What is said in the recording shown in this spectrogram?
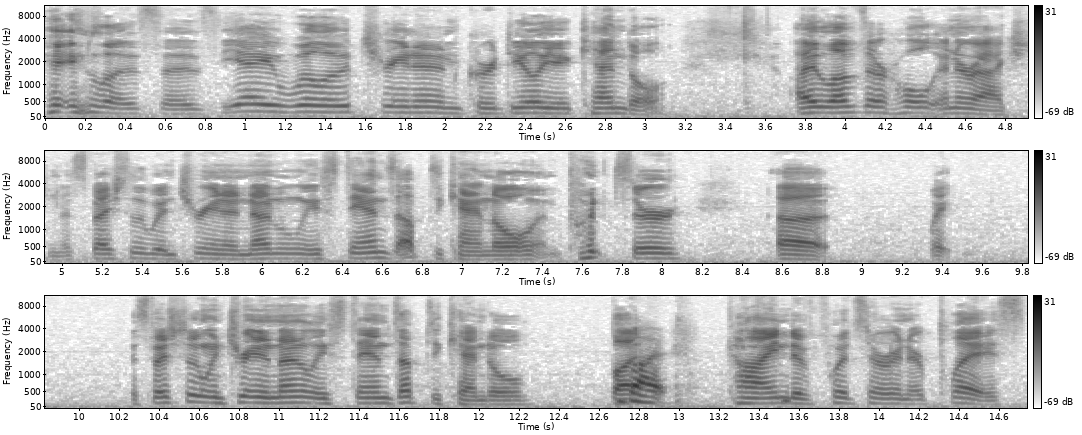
Kayla says, "Yay, Willow, Trina, and Cordelia Kendall. I love their whole interaction, especially when Trina not only stands up to Kendall and puts her, uh, wait, especially when Trina not only stands up to Kendall, but, But. kind of puts her in her place.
